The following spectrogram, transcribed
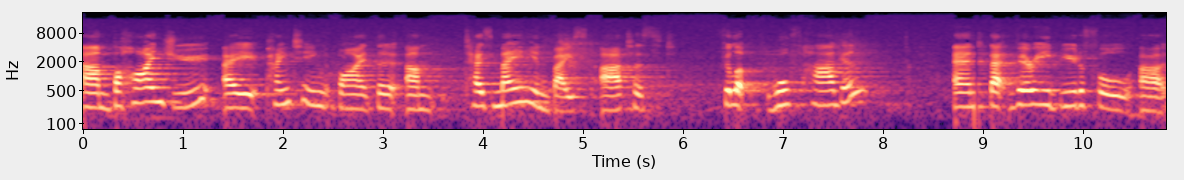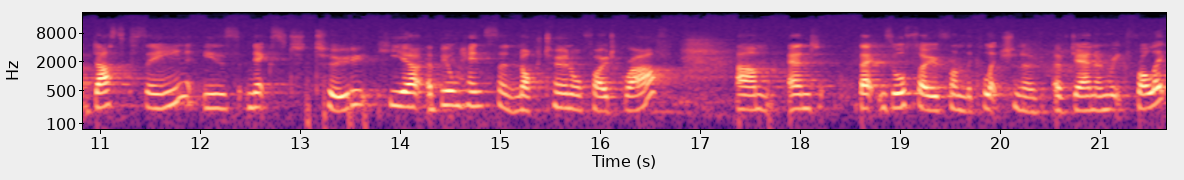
Um, behind you, a painting by the um, Tasmanian based artist Philip Wolfhagen, and that very beautiful uh, dusk scene is next to here a Bill Henson nocturnal photograph. Um, and that is also from the collection of, of Jan and Rick Frolick.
